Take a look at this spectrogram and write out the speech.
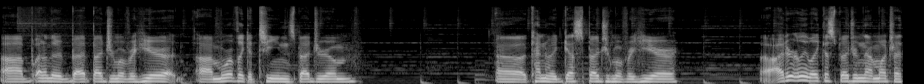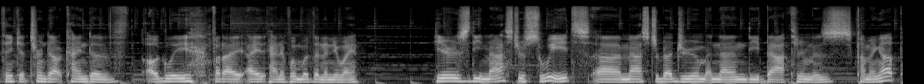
Uh, another be bedroom over here. Uh, more of like a teen's bedroom. Uh, kind of a guest bedroom over here. Uh, I don't really like this bedroom that much. I think it turned out kind of ugly, but I, I kind of went with it anyway. Here's the master suite, uh, master bedroom, and then the bathroom is coming up.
